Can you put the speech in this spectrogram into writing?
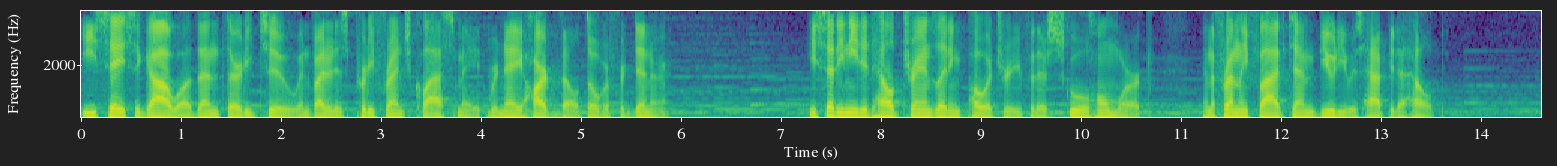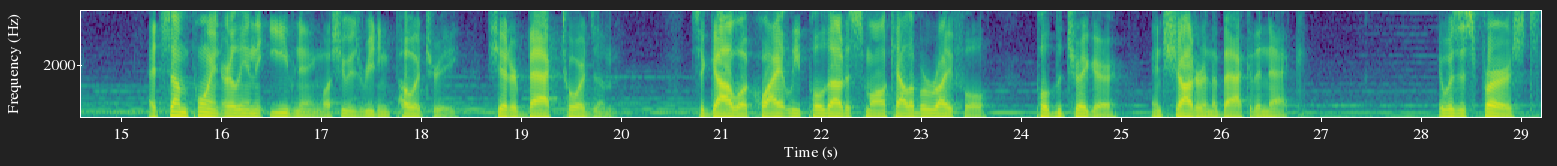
Issei Sagawa, then 32, invited his pretty French classmate, Renee Hartvelt, over for dinner. He said he needed help translating poetry for their school homework, and the friendly 5'10 beauty was happy to help. At some point early in the evening, while she was reading poetry, she had her back towards him. Sagawa quietly pulled out a small caliber rifle, pulled the trigger, and shot her in the back of the neck. It was his first,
